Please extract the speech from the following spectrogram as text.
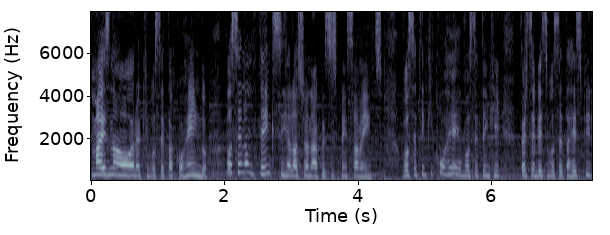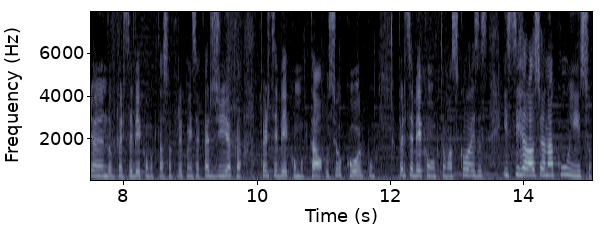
Mas na hora que você está correndo, você não tem que se relacionar com esses pensamentos. Você tem que correr, você tem que perceber se você está respirando, perceber como está sua frequência cardíaca, perceber como como está o seu corpo, perceber como estão as coisas e se relacionar com isso.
